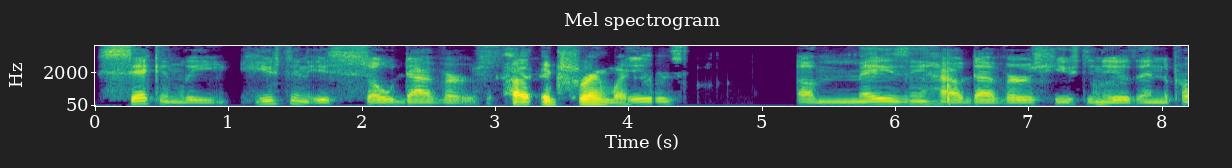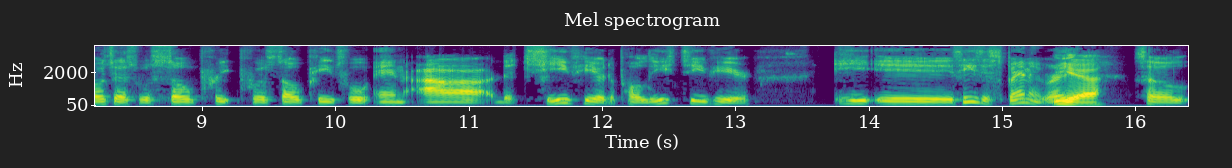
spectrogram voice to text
secondly, Houston is so diverse. Uh, extremely. It is amazing how diverse Houston mm-hmm. is, and the protest was so pre- was so peaceful. And uh the chief here, the police chief here, he is he's Hispanic, right? Yeah. So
